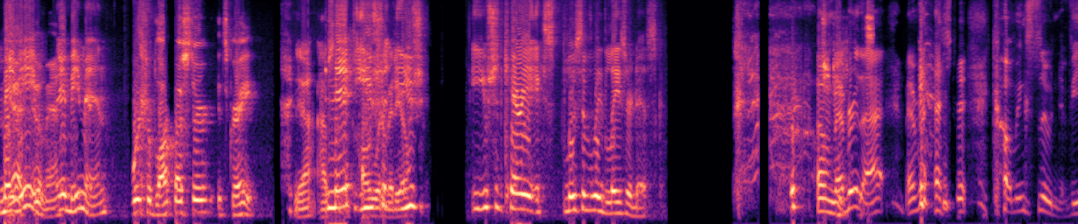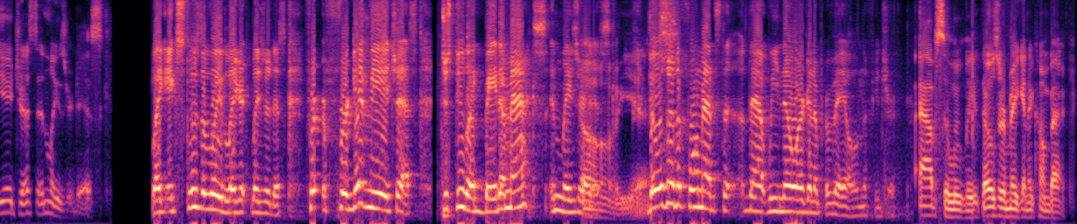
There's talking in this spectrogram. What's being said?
Maybe, Yeah, do it, man. maybe, man. Work for Blockbuster. It's great. Yeah, absolutely. Nick, you should, video. you should you should carry exclusively Laserdisc. Oh, remember that? Remember that shit? Coming soon to VHS and Laserdisc. Like exclusively la- Laserdisc. For, forget VHS. Just do like Betamax and Laserdisc. Oh yeah, Those are the formats that, that we know are going to prevail in the future. absolutely. Those are making a comeback.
